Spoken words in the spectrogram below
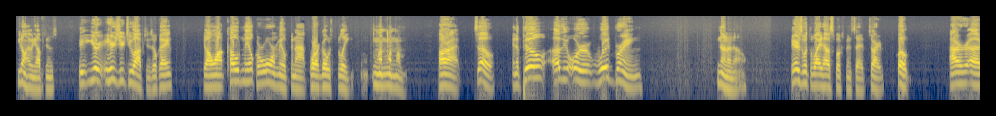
You don't have any options. You're, here's your two options, okay? Y'all want cold milk or warm milk tonight before I go to sleep? All right. So, an appeal of the order would bring. No, no, no. Here's what the White House spokesman said. Sorry. Quote Our uh,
